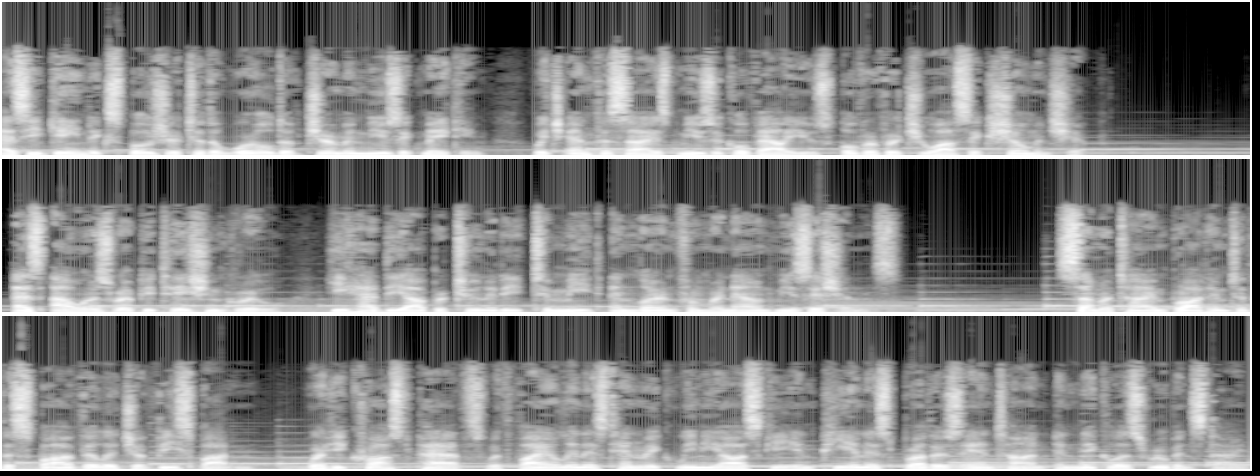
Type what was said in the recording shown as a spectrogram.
as he gained exposure to the world of German music making, which emphasized musical values over virtuosic showmanship. As Auer's reputation grew, he had the opportunity to meet and learn from renowned musicians. Summertime brought him to the spa village of Wiesbaden, where he crossed paths with violinist Henryk Wieniawski and pianist brothers Anton and Nicholas Rubinstein.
